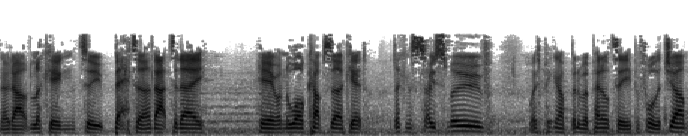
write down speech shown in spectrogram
No doubt looking to better that today here on the World Cup circuit. Looking so smooth. Almost picking up a bit of a penalty before the jump.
